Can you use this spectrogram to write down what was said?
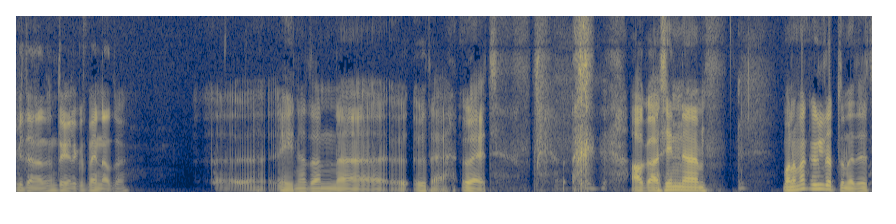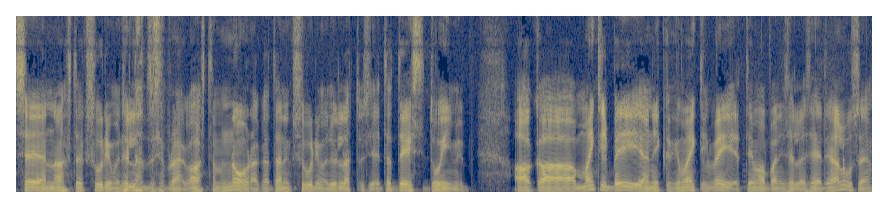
mida, nad on tegelikult vennad või? Äh, ei, nad on äh, õde, õed aga siin ma olen väga üllatunud, et see on aasta üks suurimaid üllatusi praegu, aasta on noor, aga ta on üks suurimaid üllatusi, et ta tõesti toimib. aga Michael Bay on ikkagi Michael Bay, et tema pani selle seeria aluse,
